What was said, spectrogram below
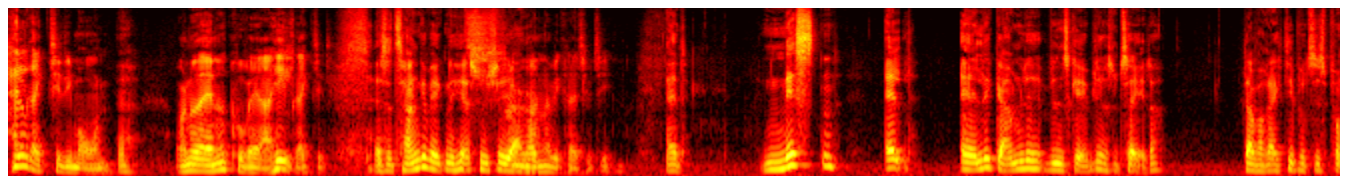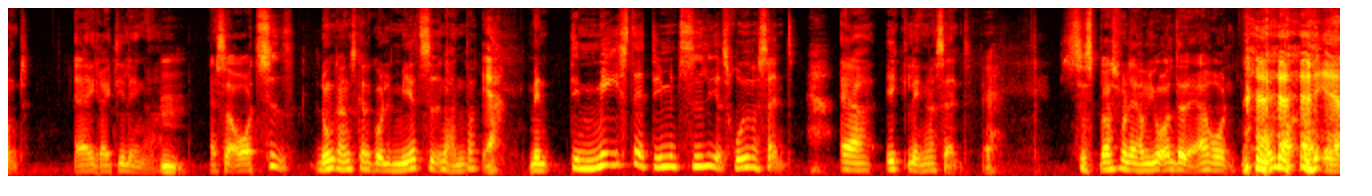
halvrigtigt i morgen, ja. og noget andet kunne være helt rigtigt. Altså tankevækkende her, synes jeg, Jacob, mangler vi kreativiteten. at næsten al, alle gamle videnskabelige resultater, der var rigtige på et tidspunkt, er ikke rigtige længere. Mm. Altså over tid. Nogle gange skal der gå lidt mere tid end andre. Ja. Men det meste af det, man tidligere troede var sandt, er ikke længere sandt. Ja. Så spørgsmålet er, om jorden den er rund. ja,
